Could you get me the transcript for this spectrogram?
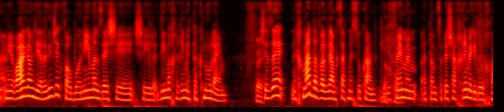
אני רואה גם שילדים שכבר בונים על זה ש, שילדים אחרים יתקנו להם. יפה. שזה נחמד, אבל גם קצת מסוכן. כי נכון. לפעמים הם, אתה מצפה שאחרים יגידו לך,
